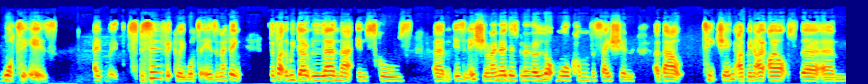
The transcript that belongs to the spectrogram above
what it is, specifically what it is. And I think the fact that we don't learn that in schools um, is an issue. And I know there's been a lot more conversation about teaching. I mean, I, I asked the um,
